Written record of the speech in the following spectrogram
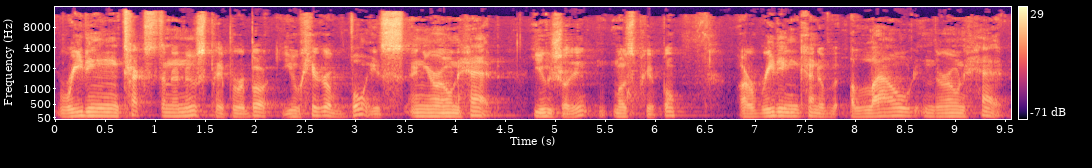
reading text in a newspaper or book, you hear a voice in your own head. Usually, most people are reading kind of aloud in their own head.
